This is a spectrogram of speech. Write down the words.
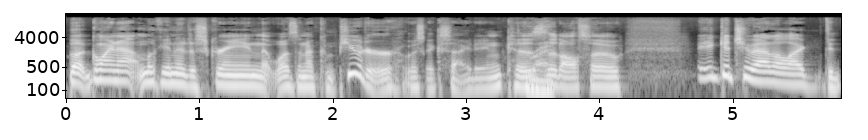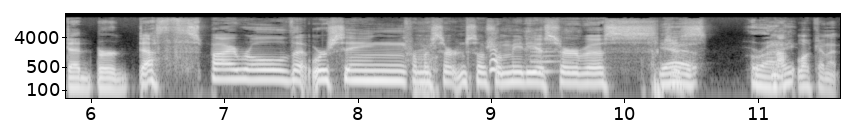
But going out and looking at a screen that wasn't a computer was exciting because Right. it also it gets you out of like the dead bird death spiral that we're seeing from a certain social media service. Yeah, just right. not looking at,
